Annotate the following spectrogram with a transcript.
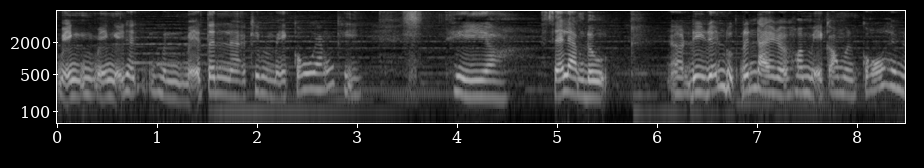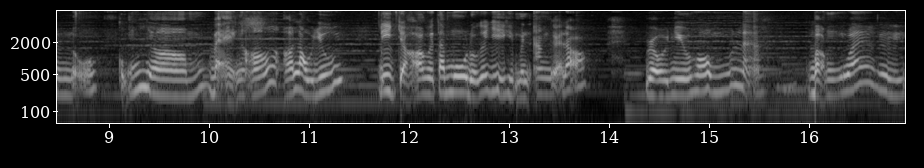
Mẹ mẹ nghĩ là mình mẹ tin là khi mà mẹ cố gắng thì thì à, sẽ làm được đi đến được đến đây rồi thôi mẹ con mình cố thêm lần nữa. Cũng nhờ mấy bạn ở ở lầu dưới. Đi chợ người ta mua được cái gì thì mình ăn cái đó. Rồi nhiều hôm là bận quá thì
